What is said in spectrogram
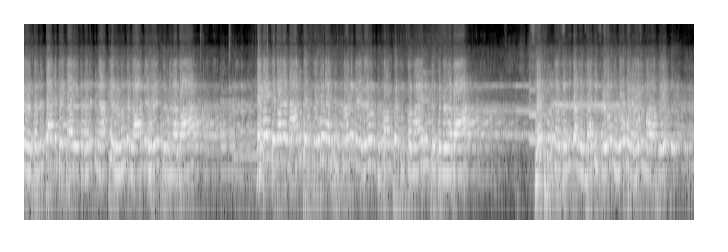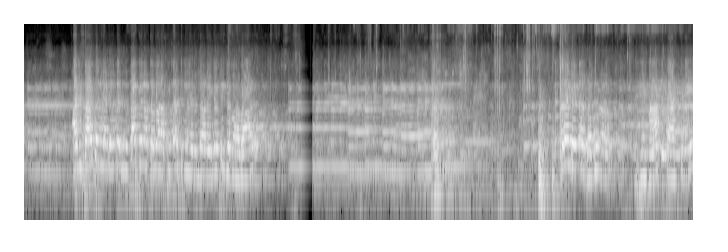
સંતાન બેટા એક ધરતી આંખે ઋણ લાગે હે સગુણા બા હે ભાઈ તમારા નામ તો સગુણા છે, સર મે ઋણ સંપત્તિ કમાયેલી છે સગુણા બા ભરતપુરના સંતાને જાદુ કહેવાનું ન પડે હોય મારા પેટ. આજે સાસરિયાની અંદર જતા પહેલા તમારા હાથ કાંતરે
